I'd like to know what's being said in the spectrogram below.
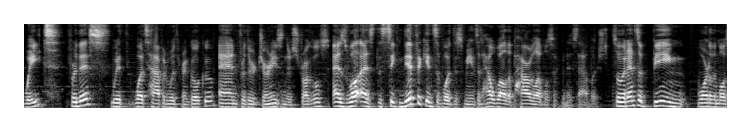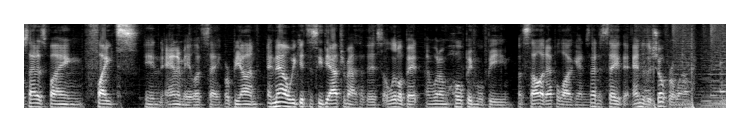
weight for this with what's happened with Rengoku and for their journeys and their struggles, as well as the significance of what this means and how well the power levels have been established. So it ends up being one of the most satisfying fights in anime, let's say, or beyond. And now we get to see the aftermath of this a little bit, and what I'm hoping will be a solid epilogue and sad to say the end of the show for a while.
